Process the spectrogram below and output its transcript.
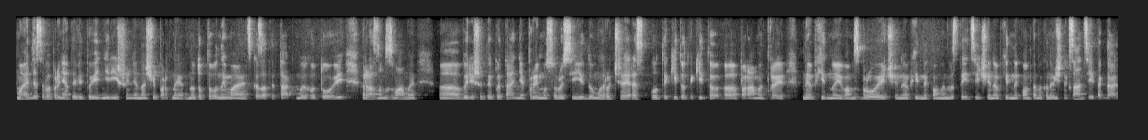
мають для себе прийняти відповідні рішення наші партнери. Ну тобто вони мають сказати, так, ми готові разом з вами е, вирішити питання примусу Росії до миру через отакі-то такі-то е, параметри необхідної вам зброї, чи необхідних вам інвестицій, чи необхідних вам там економічних санкцій, і так далі.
